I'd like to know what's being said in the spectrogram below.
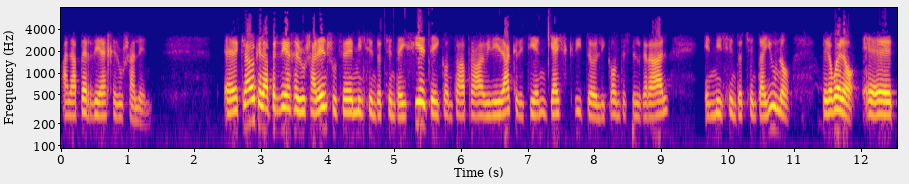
a la pérdida de Jerusalén. Eh, claro que la pérdida de Jerusalén sucede en 1187 y con toda probabilidad Chrétien ya ha escrito el Icontes del Graal en 1181. Pero bueno, eh,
